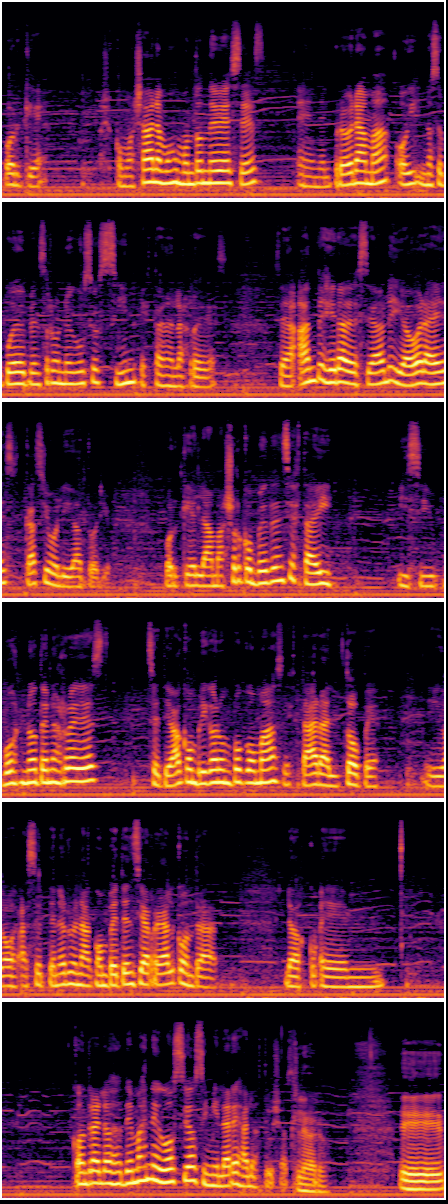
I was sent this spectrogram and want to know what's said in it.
Porque, como ya hablamos un montón de veces en el programa, hoy no se puede pensar un negocio sin estar en las redes. O sea, antes era deseable y ahora es casi obligatorio. Porque la mayor competencia está ahí. Y si vos no tenés redes, se te va a complicar un poco más estar al tope. Y hacer tener una competencia real contra los, eh, contra los demás negocios similares a los tuyos. Claro. Eh,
